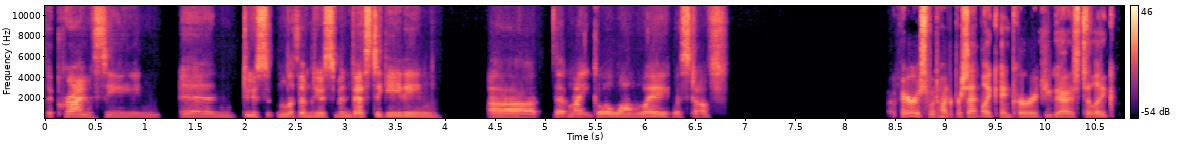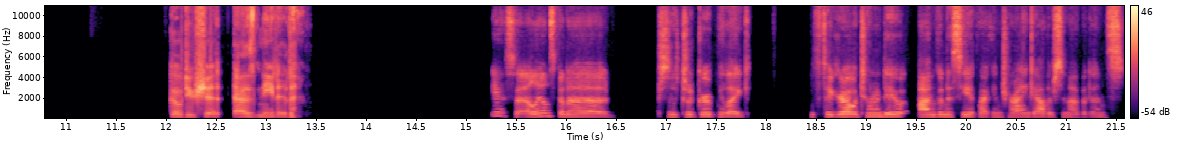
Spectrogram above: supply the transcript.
the crime scene and do some, let them do some investigating, uh, that might go a long way with stuff. Ferris would 100% like encourage you guys to like go do shit as needed. Yeah, so Elion's gonna just look to the group, be like, figure out what you want to do. I'm going to see if I can try and gather some evidence.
